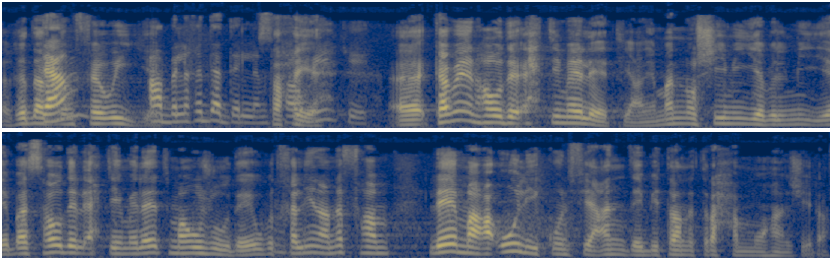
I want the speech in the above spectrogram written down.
بغدد دم؟ لمفاوية. آه بالغدد الليمفاويه صحيح. آه كمان هودي احتمالات يعني منه شيء 100% بس هودي الاحتمالات موجودة وبتخلينا نفهم ليه معقول يكون في عندي بطانه رحم مهاجرة.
